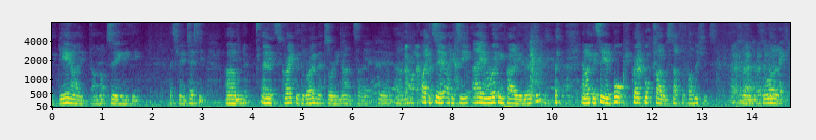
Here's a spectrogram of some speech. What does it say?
Again, I, I'm not seeing anything. That's fantastic. Um, and it's great that the roadmap's already done. So yeah, um, I, I can see I can see a, a working party emerging, and I can see a book, great book title, stuff for publishers. Um, so what a,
